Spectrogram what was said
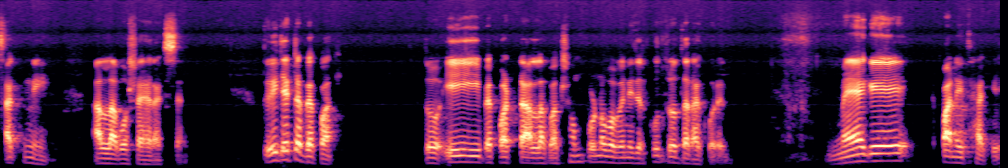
চাকনি আল্লাহ বসায় রাখছেন। তো এই যে একটা ব্যাপার, তো এই ব্যাপারটা আল্লাহ পাক সম্পূর্ণভাবে নিজের কুদরত দ্বারা করেন। মেঘে পানি থাকে,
